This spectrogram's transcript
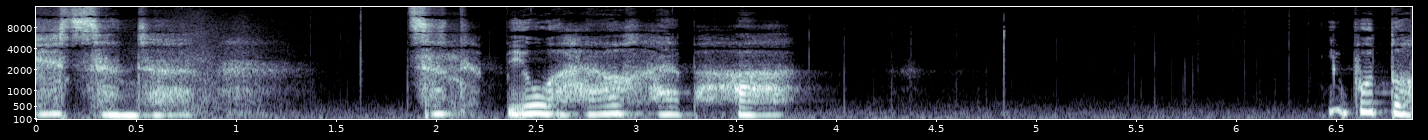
你怎的，真的比我还要害怕？你不懂，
